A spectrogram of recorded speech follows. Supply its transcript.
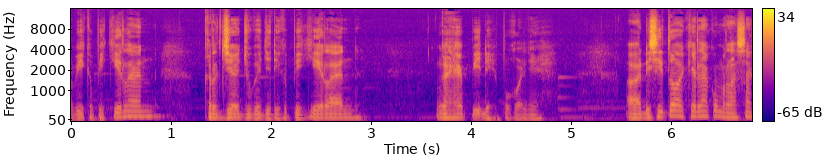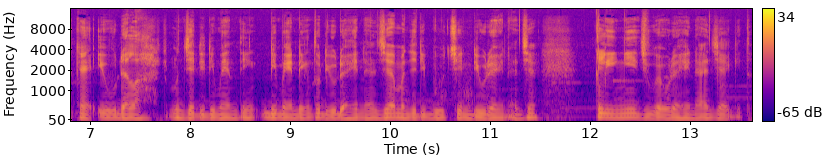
happy kepikiran, kerja juga jadi kepikiran, nggak happy deh pokoknya. Uh, di situ akhirnya aku merasa kayak ya udahlah menjadi demanding demanding tuh diudahin aja menjadi bucin diudahin aja klingi juga udahin aja gitu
